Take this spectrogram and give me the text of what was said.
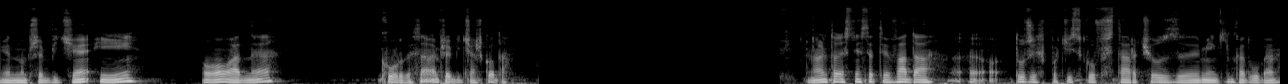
Jedno przebicie i... O, ładne. Kurde, same przebicia, szkoda. No ale to jest niestety wada e, dużych pocisków w starciu z miękkim kadłubem.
